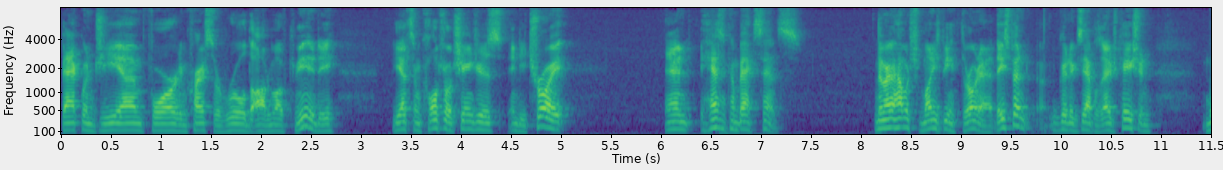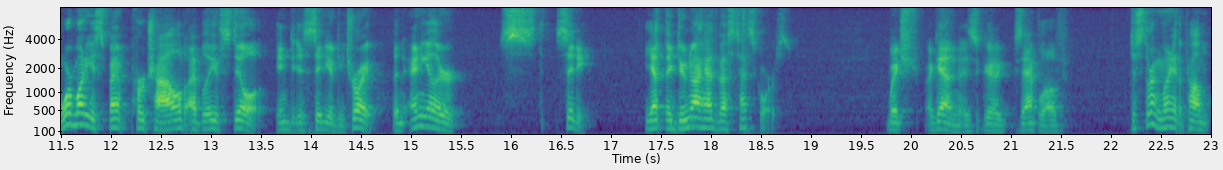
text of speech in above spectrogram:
Back when GM, Ford, and Chrysler ruled the automotive community, you had some cultural changes in Detroit, and it hasn't come back since. No matter how much money is being thrown at it, they spend good examples education more money is spent per child, I believe, still in the city of Detroit than any other city. Yet they do not have the best test scores, which again is a good example of just throwing money at the problem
